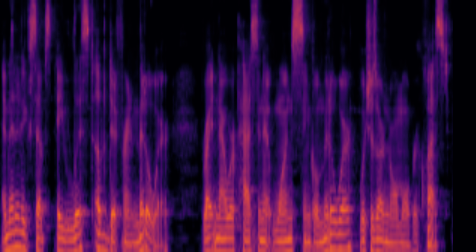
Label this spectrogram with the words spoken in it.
and then it accepts a list of different middleware. Right now we're passing it one single middleware, which is our normal request.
